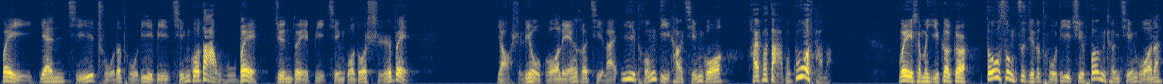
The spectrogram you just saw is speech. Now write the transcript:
魏、燕、齐、楚的土地比秦国大五倍，军队比秦国多十倍。要是六国联合起来一同抵抗秦国，还怕打不过他吗？为什么一个个都送自己的土地去奉承秦国呢？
